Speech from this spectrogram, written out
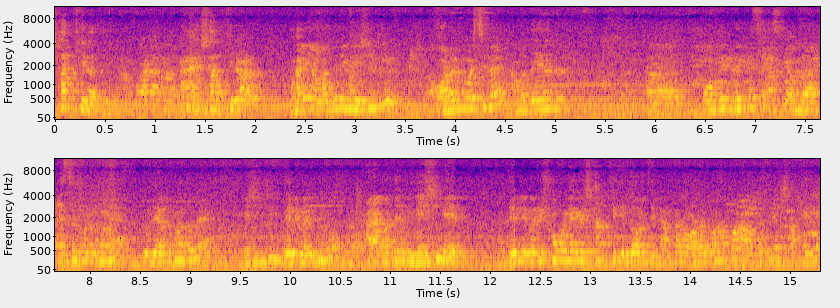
সাতক্ষীরাতে। হ্যাঁ সাতক্ষীরা। ভাই, আমাদের এই মেশিনটি অর্ডার করেছিলেন। আমাদের কমপ্লিট হয়ে গেছে। আজকে আমরা এসে পরিমাণে কুরিয়ারের মাধ্যমে মেশিনটি ডেলিভারি দিব। আর আমাদের মেশিনের ডেলিভারি সময় লাগে সাত থেকে দশ দিন। আপনারা অর্ডার করার পর আমাদেরকে সাত থেকে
